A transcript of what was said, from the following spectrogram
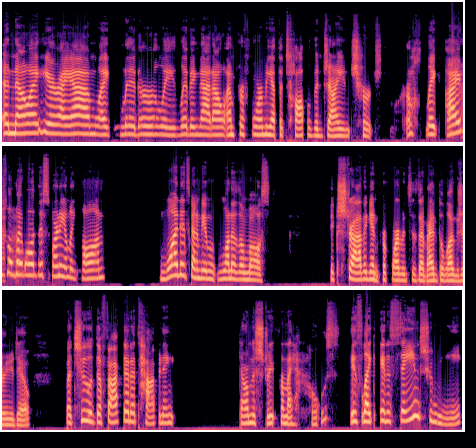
And now I here I am, like literally living that out. I'm performing at the top of a giant church tomorrow. Like I told my mom this morning, I'm like, Mom, one, it's gonna be one of the most extravagant performances I've had the luxury to do. But two, the fact that it's happening down the street from my house is like insane to me.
